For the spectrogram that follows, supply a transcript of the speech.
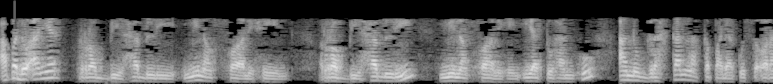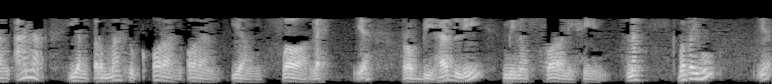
apa doanya Rabbi habli minas salihin Rabbi habli minas salihin. Ya Tuhanku, anugerahkanlah kepadaku seorang anak yang termasuk orang-orang yang soleh. Ya, Robbi habli minas salihin. Nah, Bapak Ibu, ya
